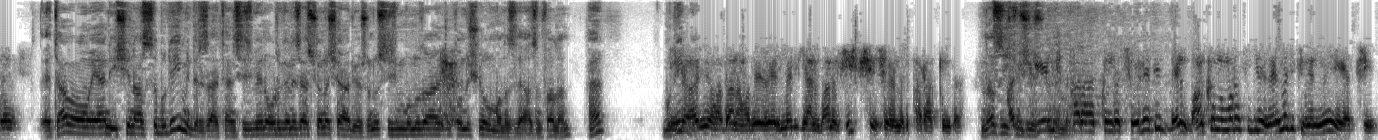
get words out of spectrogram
Evet. E tamam ama yani işin aslı bu değil midir zaten? Siz beni organizasyona çağırıyorsunuz. Sizin bunu daha önce konuşuyor olmanız lazım falan. Ha? Bu Bir mi? arıyor bana haber vermedi yani bana hiçbir şey söylemedi para hakkında. Nasıl hiçbir Hadi şey söylemedi? Para hakkında söyledi. Ben banka numarası bile vermedi ki ben neye yapayım?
